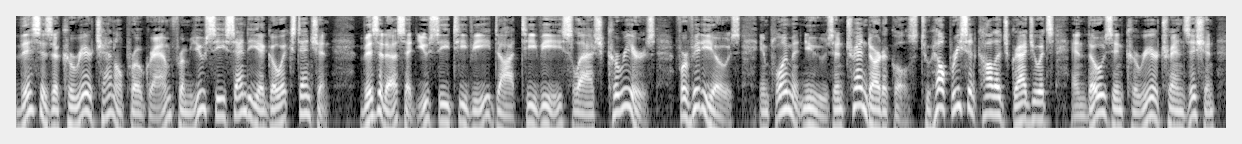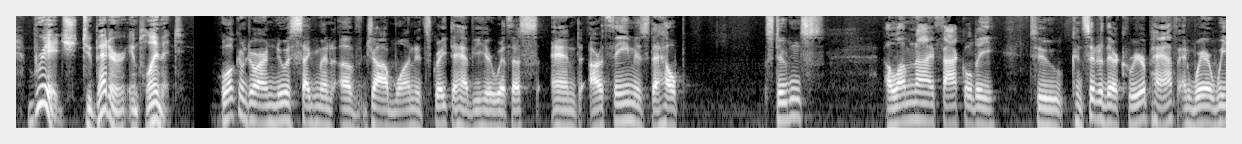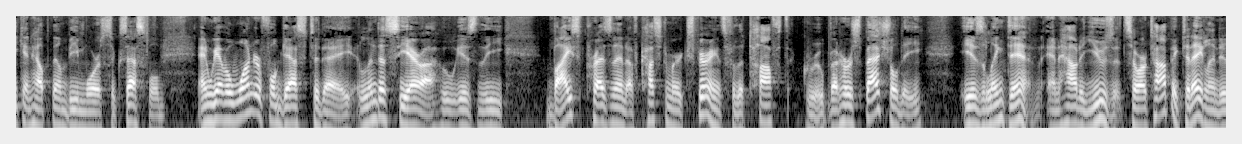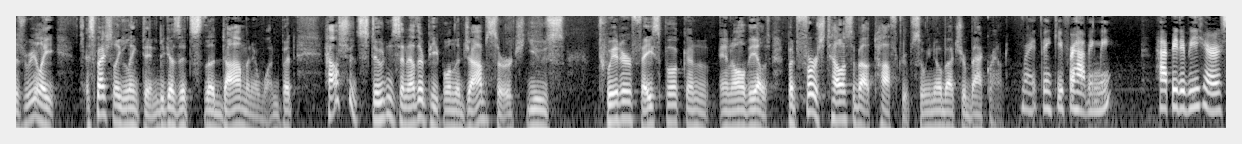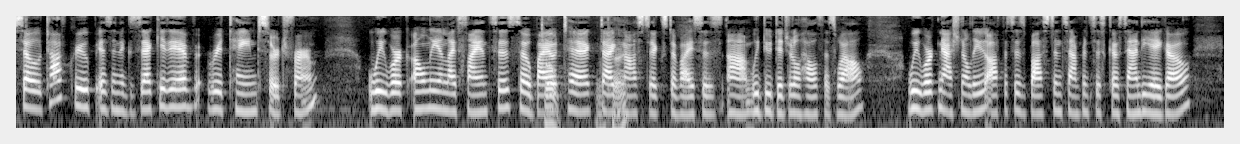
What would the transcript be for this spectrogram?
This is a Career Channel program from UC San Diego Extension. Visit us at uctv.tv slash careers for videos, employment news, and trend articles to help recent college graduates and those in career transition bridge to better employment. Welcome to our newest segment of Job Won. It's great to have you here with us. And our theme is to help students, alumni, faculty, to consider their career path and where we can help them be more successful. And we have a wonderful guest today, Linda Sierra, who is the Vice President of Customer Experience for the Toft Group, but her specialty is LinkedIn and how to use it. So, our topic today, Linda, is really especially LinkedIn because it's the dominant one. But how should students and other people in the job search use Twitter, Facebook, and, and all the others. But first, tell us about Toft Group so we know about your background. Right. Thank you for having me. Happy to be here. So, Toft Group is an executive retained search firm. We work only in life sciences, so biotech, oh, okay. diagnostics, devices. Um, we do digital health as well. We work nationally, offices Boston, San Francisco, San Diego,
